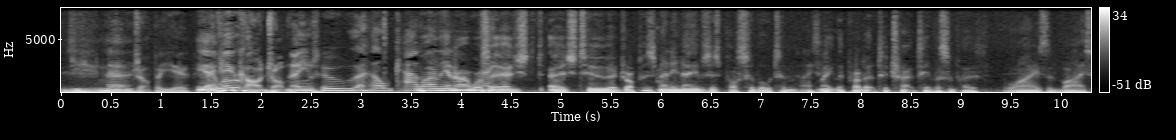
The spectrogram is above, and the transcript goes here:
You name Uh, dropper, you. yeah, if you can't drop names, who the hell can? Well, you know, I was Hey. urged urged to uh, drop as many names as possible to make the product attractive, I suppose. Wise advice.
